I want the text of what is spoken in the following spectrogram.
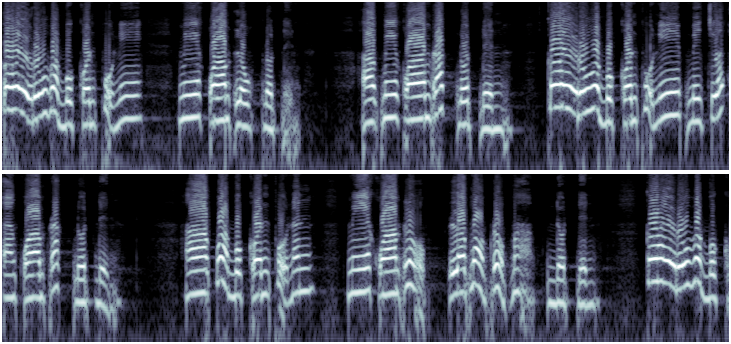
ก็ให้รู้ว่าบุคคลผู้นี้มีความหลงโดดเด่น หากมีความรักโดดเด่น ก็ให้รู้ว่าบุคคลผู้นี้มีเชื้อแห่งความรักโดดเด่น หากว่าบุคคลผู้นั้นมีความโลภ ละโมบโลภมากโดดเด่น ก็ให้รู้ว่าบุคค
